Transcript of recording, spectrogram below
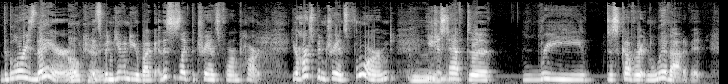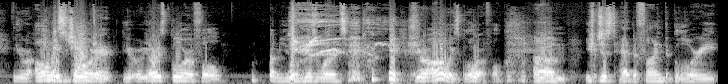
The glory's there. Okay. It's been given to you by God. This is like the transformed heart. Your heart's been transformed. You just Hmm. have to rediscover it and live out of it. You're always this chapter- glory. You're, you're always gloriful. I'm using his words. you're always gloriful. Um, you just had to find the glory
